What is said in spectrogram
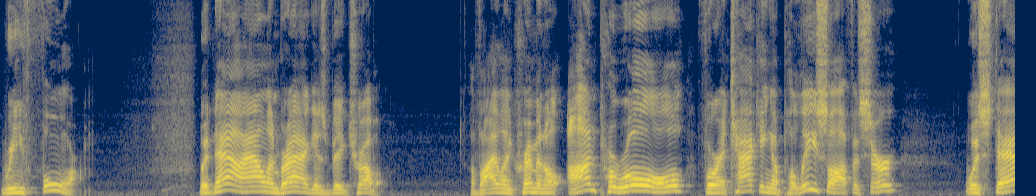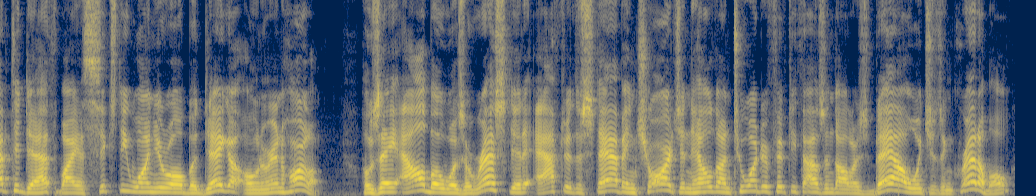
reform. But now Alvin Bragg is big trouble. A violent criminal on parole for attacking a police officer was stabbed to death by a 61 year old bodega owner in Harlem. Jose Alba was arrested after the stabbing charge and held on $250,000 bail, which is incredible,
